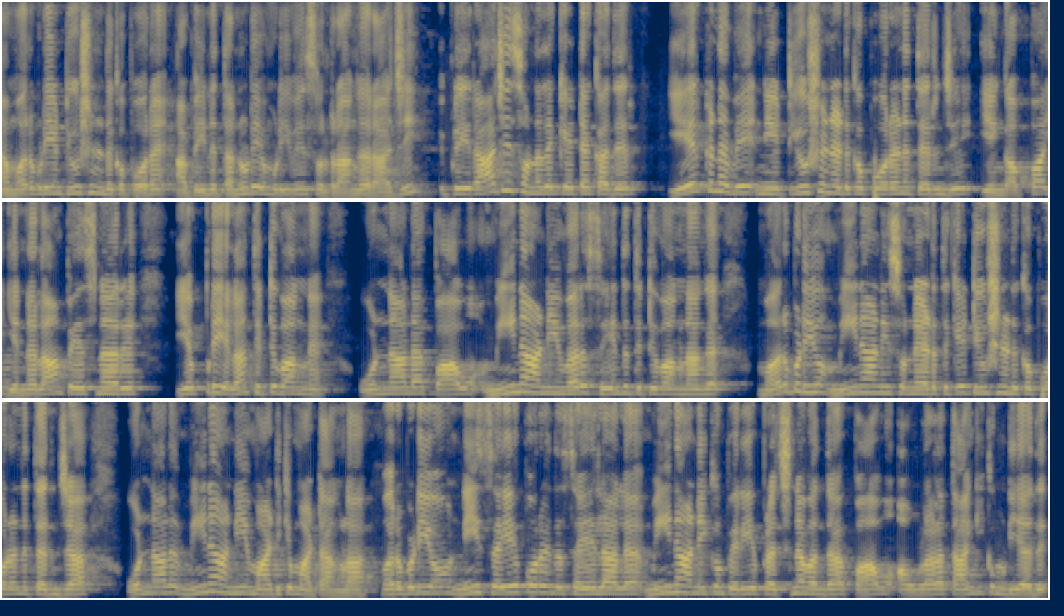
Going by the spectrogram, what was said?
நான் மறுபடியும் டியூஷன் எடுக்க போகிறேன் அப்படின்னு தன்னுடைய முடிவையும் சொல்கிறாங்க ராஜி. இப்படி ராஜி சொன்னதை கேட்ட கதிர் ஏற்கனவே நீ டியூஷன் எடுக்க போறேன்னு தெரிஞ்சு எங்க அப்பா என்னெல்லாம் பேசினாரு எப்படியெல்லாம் திட்டு வாங்கினேன் உன்னால பாவம் மீனாணி வேற சேர்ந்து திட்டு வாங்கினாங்க. மறுபடியும் மீனாணி சொன்ன இடத்துக்கே டியூஷன் எடுக்க போறேன்னு தெரிஞ்சா உன்னால மீனாணியை மாட்டிக்க மாட்டாங்களா? மறுபடியும் நீ செய்ய போற இந்த செயலால மீனாணிக்கும் பெரிய பிரச்சனை வந்தா பாவம் அவங்களால தாங்கிக்க முடியாது.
